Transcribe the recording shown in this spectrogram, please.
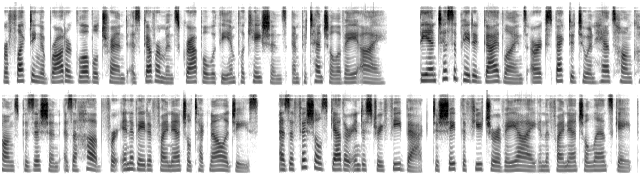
reflecting a broader global trend as governments grapple with the implications and potential of AI. The anticipated guidelines are expected to enhance Hong Kong's position as a hub for innovative financial technologies, as officials gather industry feedback to shape the future of AI in the financial landscape.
